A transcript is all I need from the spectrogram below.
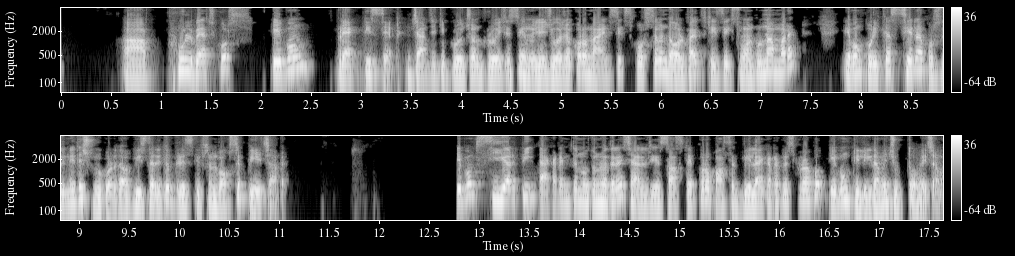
ফুল ব্যাচ কোর্স এবং প্র্যাকটিস সেট যার যেটি প্রয়োজন রয়েছে সেই অনুযায়ী যোগাযোগ করো nine six four seven double five three six one two নাম্বারে এবং পরীক্ষার সেরা প্রস্তুতি নিতে শুরু করে দাও। বিস্তারিত ডিসক্রিপশন বক্সে পেয়ে যাবে। এবং সিআরপি একাডেমিতে নতুন হয়ে থাকলে চ্যানেলটিকে সাবস্ক্রাইব করো পাশের বেল আইকনটা প্রেস করে রাখো এবং টেলিগ্রামে যুক্ত হয়ে যাও।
